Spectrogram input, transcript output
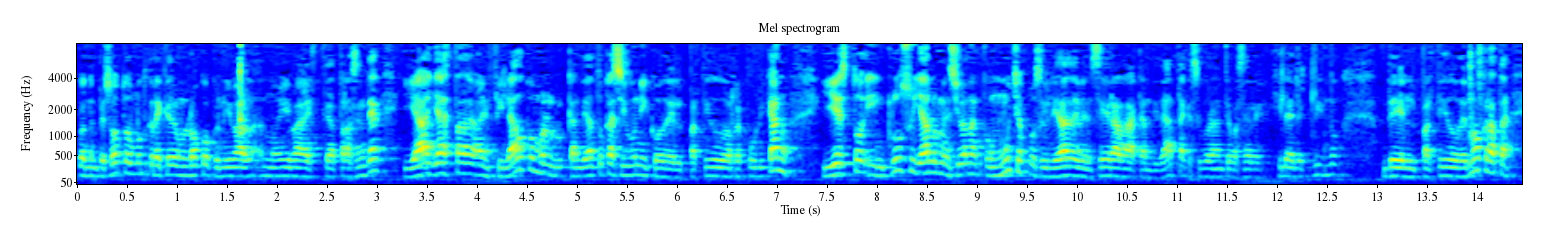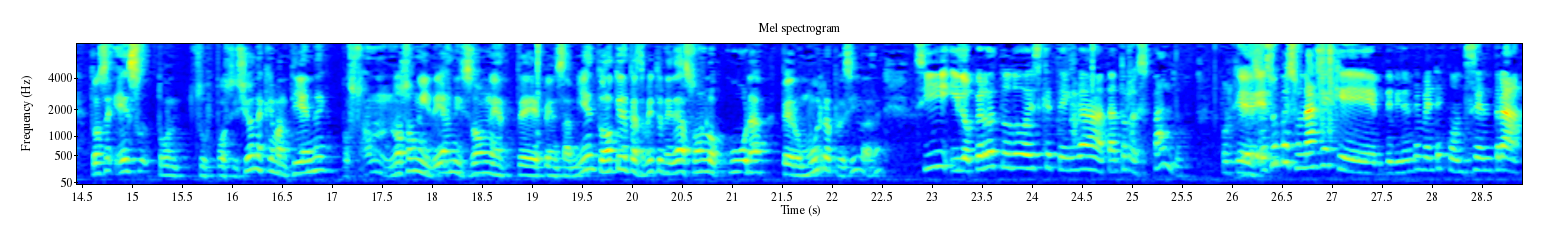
cuando empezó todo el mundo creía que era un loco que no iba, no iba este, a trascender y ya, ya está enfilado como el candidato casi único del Partido Republicano. Y esto incluso ya lo mencionan con mucha posibilidad de vencer a la candidata que seguramente va a ser Hillary Clinton del Partido Demócrata. Entonces, eso, con sus posiciones que mantiene, pues no son ideas ni son este, pensamientos, no tiene pensamiento ni ideas, son locura, pero muy represivas. ¿eh? Sí, y lo peor de todo es que tenga tanto respaldo, porque es un personaje que evidentemente concentra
